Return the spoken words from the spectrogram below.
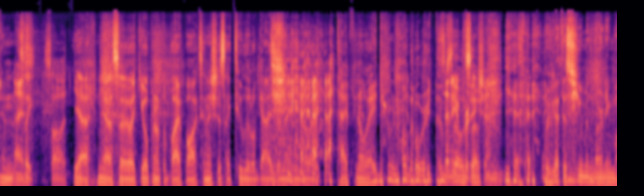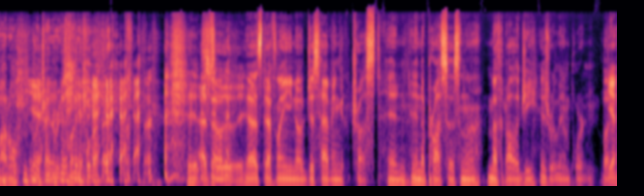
And nice. it's like solid. Yeah. Yeah. So like you open up the black box and it's just like two little guys in there, you know, like typing away, doing all the work themselves. Sending a prediction. So, yeah. We've got this human learning model yeah. we're trying to raise money for. Absolutely. So, yeah, that's definitely, you know, just having trust in, in the process and the methodology is really important. But yeah.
